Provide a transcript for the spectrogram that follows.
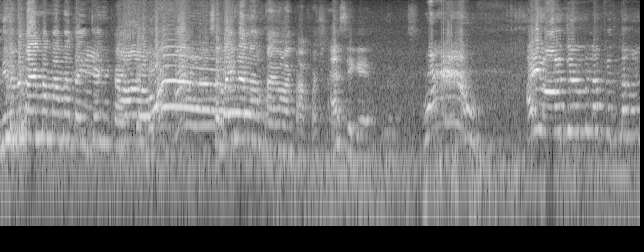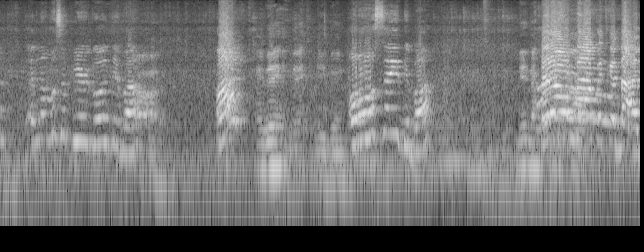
Hindi naman tayo mamamatay dyan kahit sabi. Sabay na lang tayo kay Papa siya. Ah, sige. Wow! Ay, oo, dyan malapit lang, ang- ano mo sa Pure Gold, di ba? Oo. Oh? Hindi, hindi, hindi doon. Oo, sa'yo, di ba? Hindi, naka- Pero kung malapit ka daan,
